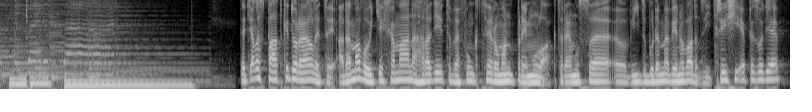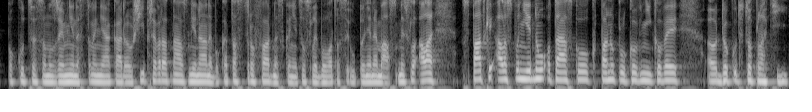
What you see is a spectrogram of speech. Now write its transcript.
a superstar. Teď ale zpátky do reality. Adama Vojtěcha má nahradit ve funkci Roman Primula, kterému se e, víc budeme věnovat v zítřejší epizodě, pokud se samozřejmě nestane nějaká další převratná změna nebo katastrofa. Dneska něco slibovat asi úplně nemá smysl, ale zpátky alespoň jednou otázkou k panu plukovníkovi, e, dokud to platí.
